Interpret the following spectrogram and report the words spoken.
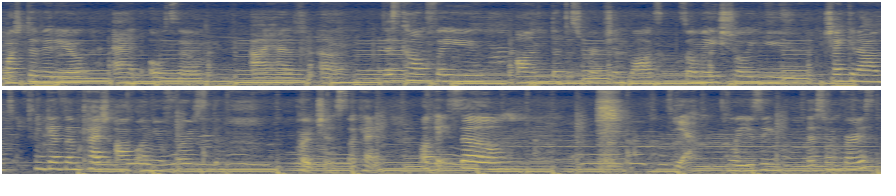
watch the video. And also I have a discount for you on the description box. So make sure you check it out and get some cash off on your first purchase okay? Okay so yeah we're using this one first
